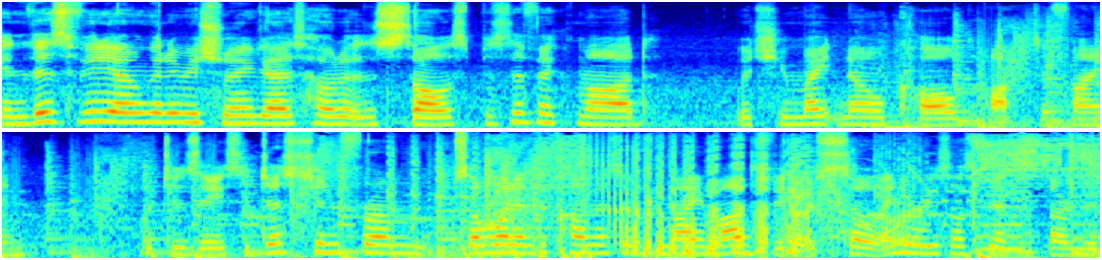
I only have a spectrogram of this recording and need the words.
In this video I'm going to be showing you guys how to install a specific mod which you might know called Optifine which is a suggestion from someone in the comments of my mods videos. So anyways, let's get started.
